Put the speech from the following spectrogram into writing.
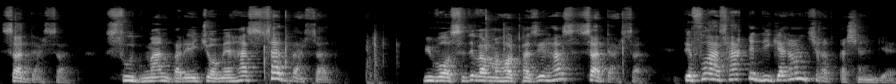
صد درصد. سودمند برای جامعه هست صد درصد. بیواسطه و مهار پذیر هست صد درصد. دفاع از حق دیگران چقدر قشنگه؟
